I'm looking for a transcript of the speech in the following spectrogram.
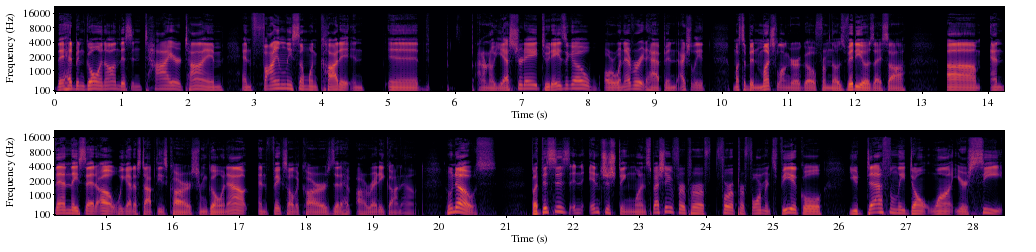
They had been going on this entire time, and finally someone caught it in, in I don't know, yesterday, two days ago, or whenever it happened. Actually, it must have been much longer ago from those videos I saw. Um, and then they said, "Oh, we got to stop these cars from going out and fix all the cars that have already gone out." Who knows? But this is an interesting one, especially for for a performance vehicle. You definitely don't want your seat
